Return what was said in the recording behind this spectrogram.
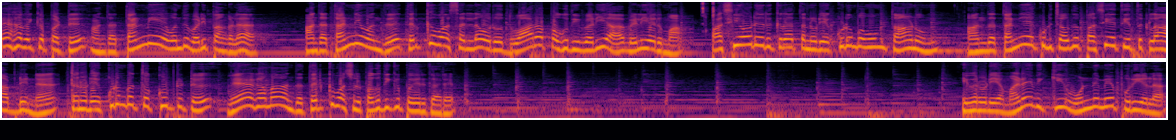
வேக வைக்கப்பட்டு அந்த தண்ணியை வந்து வடிப்பாங்களே அந்த தண்ணி வந்து தெற்கு வாசலில் ஒரு துவார பகுதி வழியாக வெளியேறுமா. பசியோடு இருக்கிற தன்னுடைய குடும்பமும் தானும் அந்த தண்ணியை குடிச்சாவது பசியை தீர்த்துக்கலாம் அப்படின்னு தன்னுடைய குடும்பத்தை கூப்பிட்டுட்டு வேகமாக அந்த தெற்கு வாசல் பகுதிக்கு போயிருக்காரு. இவருடைய மனைவிக்கு ஒன்றுமே புரியலை.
